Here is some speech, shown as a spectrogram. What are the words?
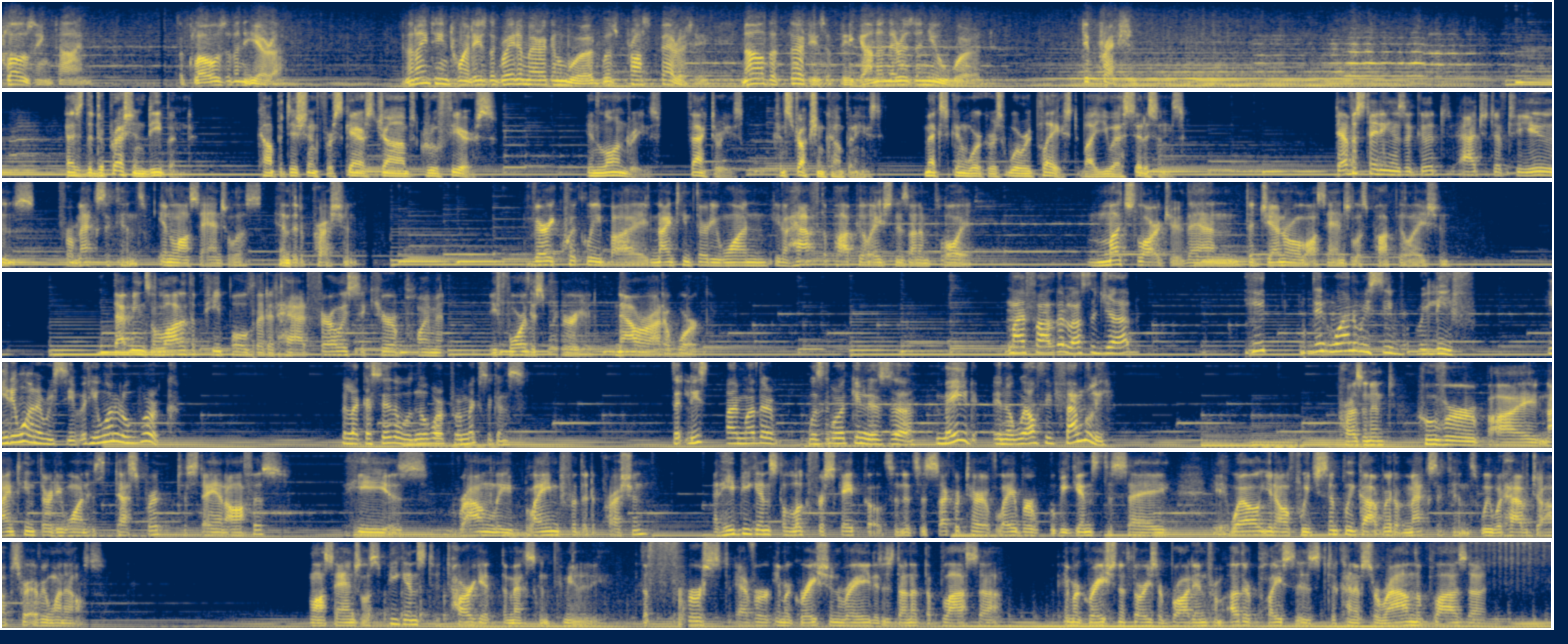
closing time, the close of an era. In the 1920s, the great American word was prosperity. Now the 30s have begun and there is a new word, depression. As the Depression deepened, competition for scarce jobs grew fierce. In laundries, factories, construction companies, Mexican workers were replaced by U.S. citizens. Devastating is a good adjective to use for Mexicans in Los Angeles in the Depression. Very quickly by 1931, you know, half the population is unemployed, much larger than the general Los Angeles population. That means a lot of the people that had had fairly secure employment before this period now are out of work. My father lost a job he didn't want to receive relief. He didn't want to receive it. He wanted to work. But like I said, there was no work for Mexicans. At least my mother was working as a maid in a wealthy family. President Hoover, by 1931, is desperate to stay in office. He is roundly blamed for the Depression. And he begins to look for scapegoats. And it's his Secretary of Labor who begins to say, well, you know, if we simply got rid of Mexicans, we would have jobs for everyone else. Los Angeles begins to target the Mexican community. The first ever immigration raid is done at the plaza. Immigration authorities are brought in from other places to kind of surround the plaza.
